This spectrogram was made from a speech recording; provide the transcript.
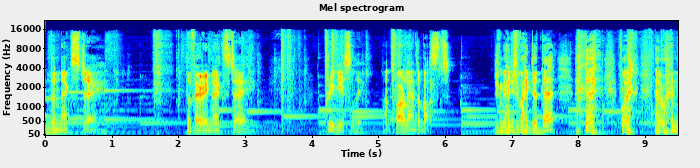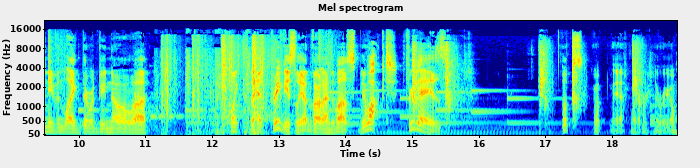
The next day. the very next day. Previously on Far Lands or Bust. Do you imagine if I did that? that wouldn't even like. There would be no. Uh, point to that previously on Farlands Bust. We walked three days. Oops. Oh, yeah, whatever. There we go.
